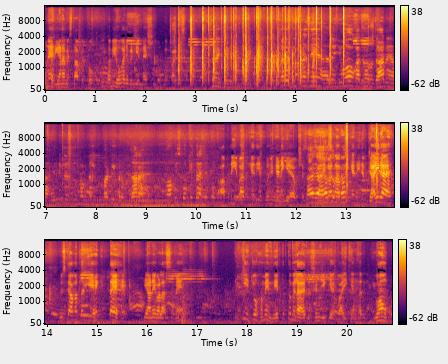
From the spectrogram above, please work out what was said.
उन्हें हरियाणा में स्थापित हो, तभी होगा जब इंडियन नेशनल लोकदल पार्टी सरकार सर जिस तरह से युवाओं का जो रुझान है, इंडियन नेशनल लोकदल पार्टी की तरफ़ जा रहा है तो आप इसको किस तरह से तो आपने ये बात कह दी मुझे कहने की आवश्यकता बात आपने कह दी जब जा ही रहा है तो इसका मतलब ये है कि तय है कि आने वाला समय जो हमें नेतृत्व मिला है दुष्यंत जी की अगुवाई के अंदर युवाओं को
